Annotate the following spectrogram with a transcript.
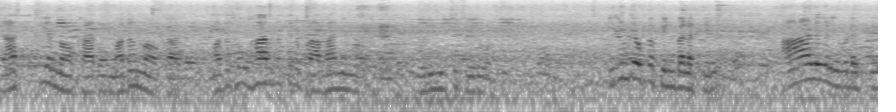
രാഷ്ട്രീയം നോക്കാതെ മതം നോക്കാതെ മതസൗഹാർദ്ദത്തിന് പ്രാധാന്യം കൊടുത്തുകൊണ്ട് ഒരുമിച്ച് ചെയ്തുകൊണ്ടിരിക്കുന്നു ഇതിന്റെയൊക്കെ പിൻബലത്തിൽ ആളുകൾ ഇവിടേക്ക്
